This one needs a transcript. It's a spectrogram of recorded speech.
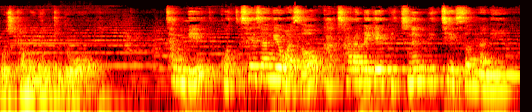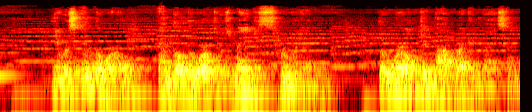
was coming into the world. 참빛 곧 세상에 와서 각 사람에게 비추는 빛이 있었나니 He was in the world, and though the world was made through him, the world did not recognize him.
